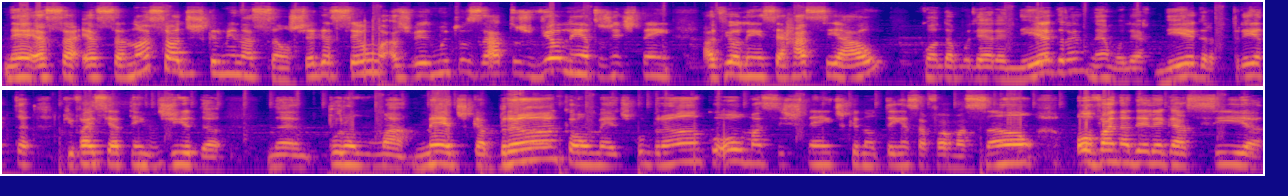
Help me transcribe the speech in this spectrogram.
Né, essa, essa não é só discriminação, chega a ser, um, às vezes, muitos atos violentos. A gente tem a violência racial, quando a mulher é negra, né, mulher negra, preta, que vai ser atendida né, por uma médica branca, ou um médico branco, ou uma assistente que não tem essa formação, ou vai na delegacia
